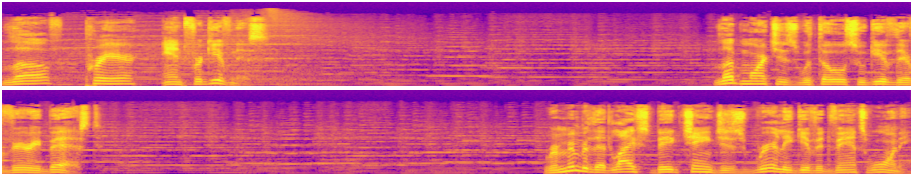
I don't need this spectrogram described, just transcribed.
love, prayer, and forgiveness. Love marches with those who give their very best. Remember that life's big changes rarely give advance warning.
